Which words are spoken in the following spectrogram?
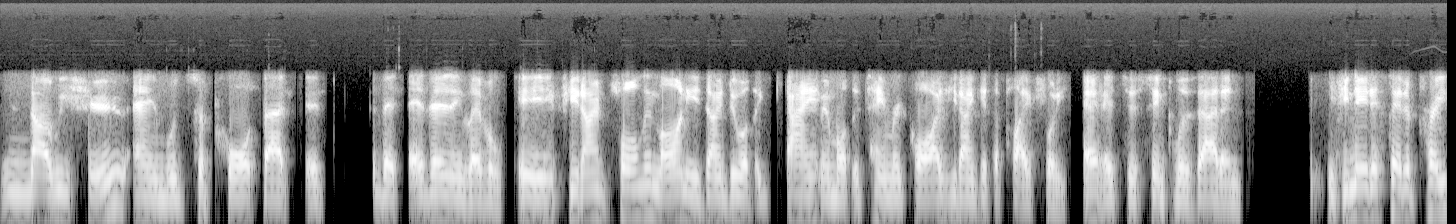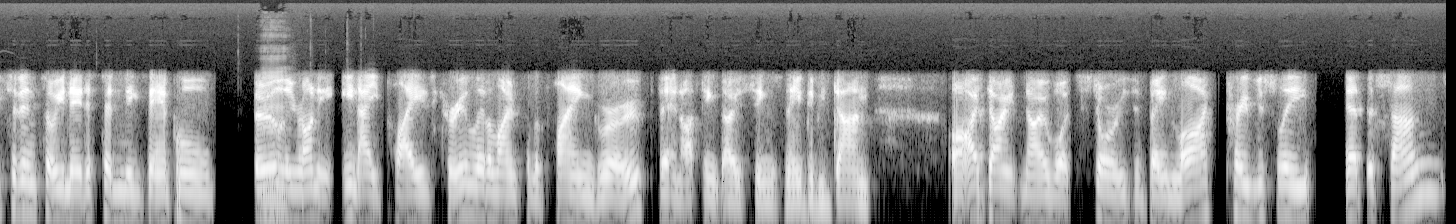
no issue and would support that at, that at any level. If you don't fall in line, you don't do what the game and what the team requires, you don't get to play footy. It's as simple as that. And if you need to set a precedence or you need to set an example earlier mm. on in a player's career, let alone for the playing group, then I think those things need to be done. I don't know what stories have been like previously at the Suns.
